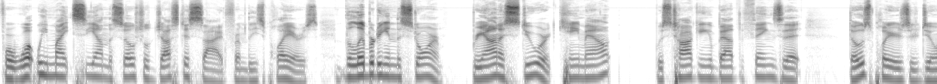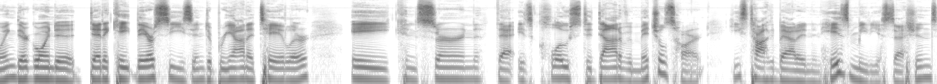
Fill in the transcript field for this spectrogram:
for what we might see on the social justice side from these players. The Liberty and the Storm. Breanna Stewart came out, was talking about the things that those players are doing. They're going to dedicate their season to Breonna Taylor, a concern that is close to Donovan Mitchell's heart. He's talked about it in his media sessions.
